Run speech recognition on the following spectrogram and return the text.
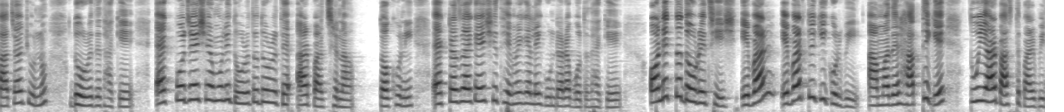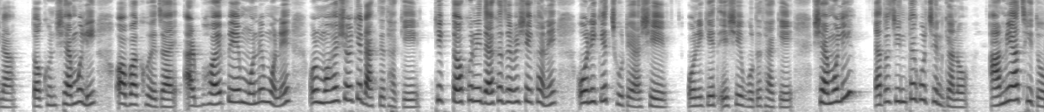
বাঁচার জন্য দৌড়তে থাকে। এক পর্যায়ে শ্যামলী দৌড়তে দৌড়তে আর পারছে না। তখনই একটা জায়গায় এসে থেমে গেলে গুন্ডারা বলতে থাকে, অনেক তো দৌড়েছিস। এবার এবার তুই কি করবি? আমাদের হাত থেকে তুই আর বাঁচতে পারবি না। তখন শ্যামলী অবাক হয়ে যায় আর ভয় পেয়ে মনে মনে ওর মহেশ্বরকে ডাকতে থাকে। ঠিক তখনই দেখা যাবে সেখানে অনিকেত ছুটে আসে। অনিকেত এসে বলতে থাকে, শ্যামলী, এত চিন্তা করছেন কেন? আমি আছি তো।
